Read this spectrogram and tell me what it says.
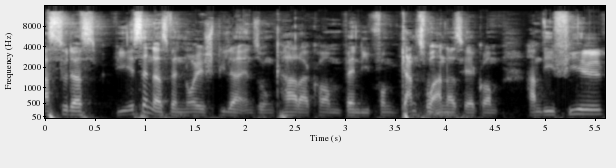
hast du das, wie ist denn das, wenn neue Spieler in so einen Kader kommen, wenn die von ganz woanders herkommen? Haben die viel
